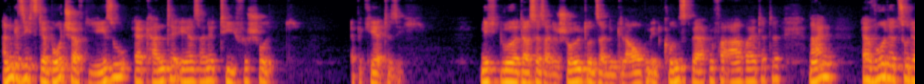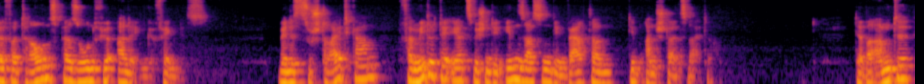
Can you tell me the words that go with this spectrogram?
Angesichts der Botschaft Jesu erkannte er seine tiefe Schuld. Er bekehrte sich. Nicht nur, dass er seine Schuld und seinen Glauben in Kunstwerken verarbeitete, nein, er wurde zu der Vertrauensperson für alle im Gefängnis. Wenn es zu Streit kam, vermittelte er zwischen den Insassen, den Wärtern, dem Anstaltsleiter. Der Beamte,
